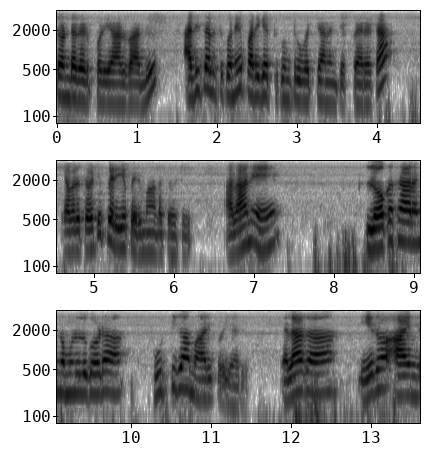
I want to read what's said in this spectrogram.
తొండరెడుపడి ఆళ్వాళ్ళు అది తలుచుకునే పరిగెత్తుకుంటూ వచ్చానని చెప్పారట. ఎవరితోటి? పెరియ పెరుమాళ్ళతోటి. అలానే లోకసారంగమునులు కూడా పూర్తిగా మారిపోయారు. ఎలాగా? ఏదో ఆయన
